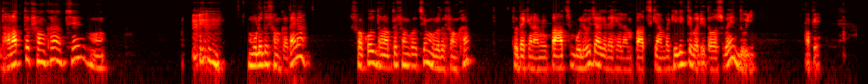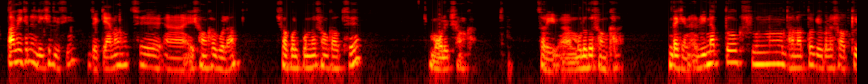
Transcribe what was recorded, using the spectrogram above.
ধনাত্মক সংখ্যা হচ্ছে মূলত সংখ্যা, তাই না? সকল ধনাত্মক সংখ্যা হচ্ছে মূলত সংখ্যা। তো দেখেন, আমি পাঁচ বলেও যে আগে দেখালাম পাঁচকে আমরা কি লিখতে পারি? দশ বাই দুই। ওকে। তো আমি এখানে লিখে দিছি যে কেন হচ্ছে এই সংখ্যাগুলা সকল পূর্ণ সংখ্যা হচ্ছে মৌলিক সংখ্যা। সরি মূলত সংখ্যা। দেখেন, ঋণাত্মক, শূন্য, ধনাত্মক, এগুলো সব কি?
